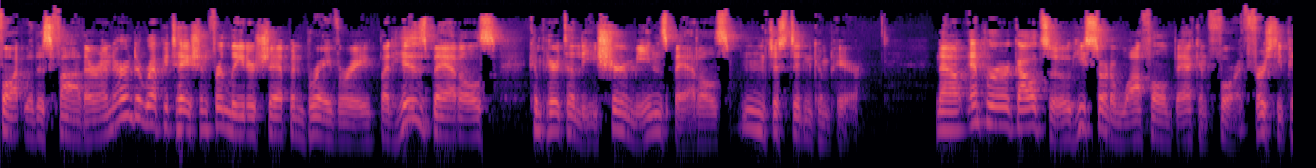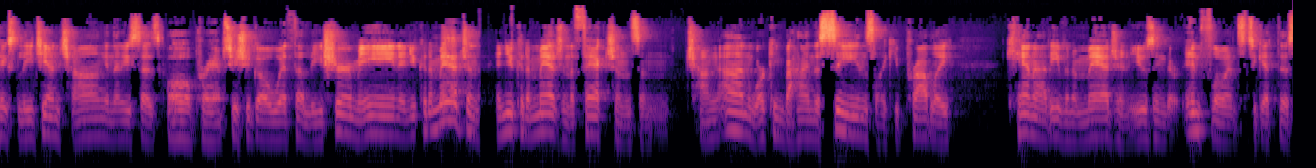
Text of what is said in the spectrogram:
fought with his father and earned a reputation for leadership and bravery, but his battles, compared to Li Shimin's battles, mm, just didn't compare. Now, Emperor Gaozu, he sort of waffled back and forth. First, he picks Li Jiancheng, and then he says, "Oh, perhaps you should go with uh, Li Shimin." And you can imagine, and you can imagine the factions in Chang'an working behind the scenes, like you probably cannot even imagine using their influence to get this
